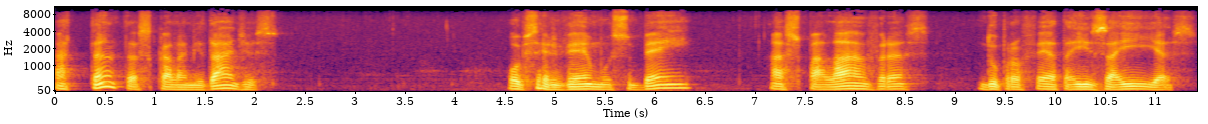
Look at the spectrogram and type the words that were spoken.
a tantas calamidades? Observemos bem as palavras do profeta Isaías.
